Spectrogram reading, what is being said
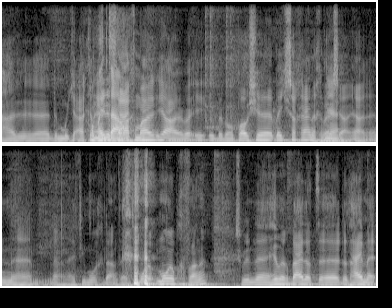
ja, dan moet je eigenlijk een vragen, maar ja, ik, ik, ben wel een poosje een beetje zagrijnig geweest. Ja. Ja, ja. En uh, nou, dat heeft hij mooi gedaan. Dat heeft hij mooi, mooi opgevangen. Dus ik ben uh, heel erg blij dat, uh, dat hij me,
